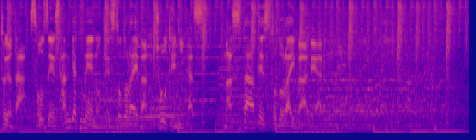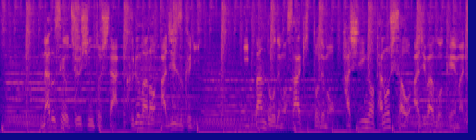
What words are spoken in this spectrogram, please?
トヨタ総勢300名のテストドライバーの頂点に立つマスターテストドライバーである。成瀬を中心とした車の味作り。一般道でもサーキットでも走りの楽しさを味わうをテーマに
